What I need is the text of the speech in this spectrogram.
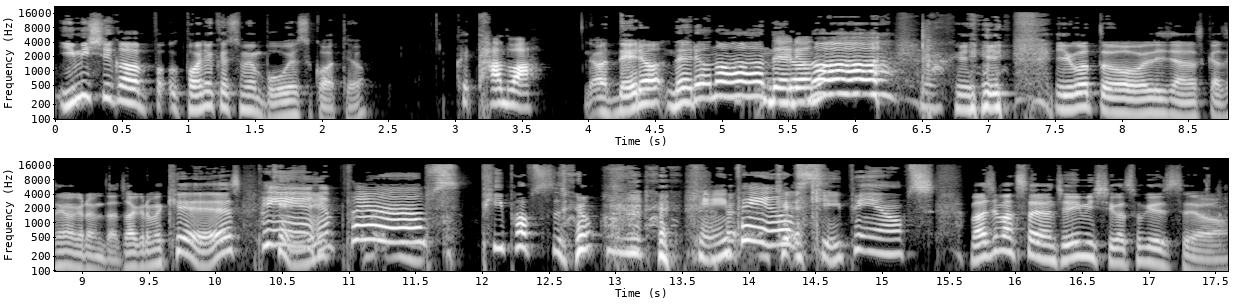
이미 씨가 버- 번역했으면 뭐 했을 것 같아요? 그 다 놔. 아, 내려, 내려놔, 내려놔. 내려놔. 이것도 어울리지 않았을까 생각을 합니다. 자, 그러면 키스. 핑팝스. 피팝스요? 핑팝스. K-pops. 마지막 사연 제이미 씨가 소개해 주세요.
